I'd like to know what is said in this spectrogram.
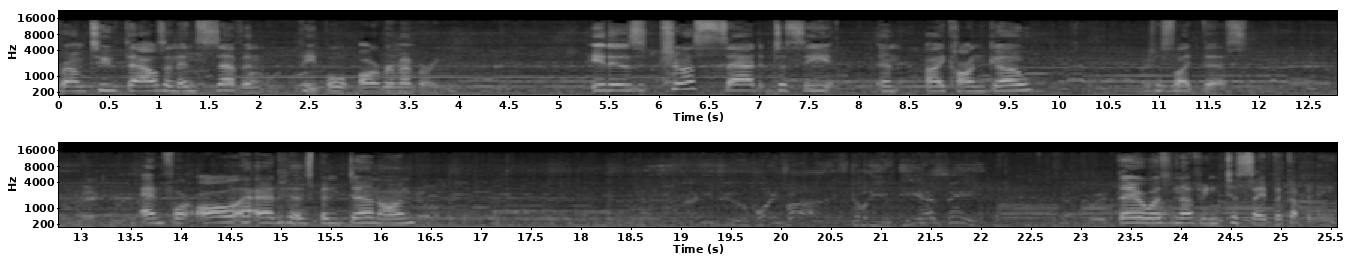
from 2007 people are remembering. It is just sad to see an icon go just like this. And for all that has been done on there was nothing to save the company.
